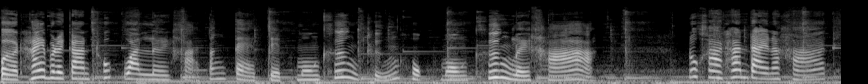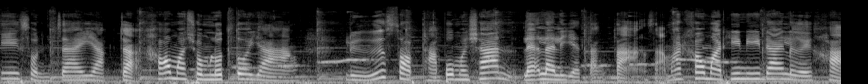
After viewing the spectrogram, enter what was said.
เปิดให้บริการทุกวันเลยค่ะ ตั้งแต่ 7 โมงครึ่งถึง 6 โมงครึ่งเลยค่ะ ลูกค้าท่านใดนะคะที่สนใจอยากจะเข้ามาชมรถตัวอย่าง หรือสอบถามโปรโมชั่น และรายละเอียดต่างๆ สามารถเข้ามาที่นี่ได้เลยค่ะ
